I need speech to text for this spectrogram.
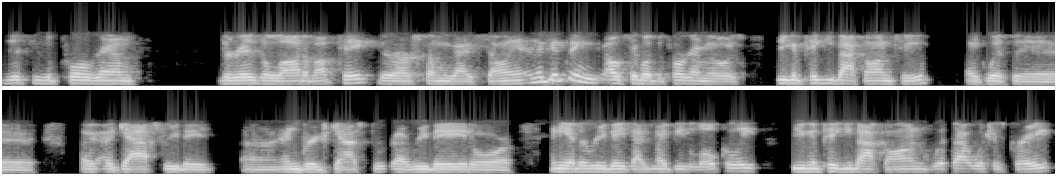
this is a program. There is a lot of uptake. There are some guys selling it, and the good thing I'll say about the program though is you can piggyback on too, like with a, a, a gas rebate, uh, Enbridge gas uh, rebate, or any other rebate that might be locally. You can piggyback on with that, which is great.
